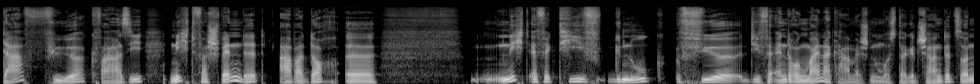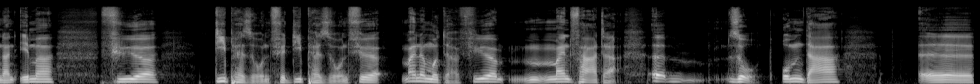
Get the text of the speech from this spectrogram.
dafür quasi nicht verschwendet, aber doch äh, nicht effektiv genug für die Veränderung meiner karmischen Muster gechantet, sondern immer für die Person, für die Person, für meine Mutter, für meinen Vater. Äh, so, um da äh,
